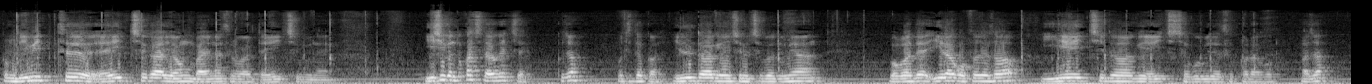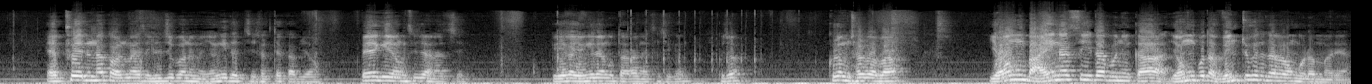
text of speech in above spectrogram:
그럼 리미트 h가 0 마이너스로 갈 때 h분의 이 식은 똑같이 나오겠지? 그죠? 어찌됐건 1 더하기 h를 집어두면 뭐가 돼? 2라고 없어져서 2h 더하기 h 제곱이 됐을 거라고. 맞아? fl은 아까 얼마에서 1 집어넣으면 0이 됐지 절대값 0 빼기 0 쓰지 않았지. 얘가 0이라는 것도 알아냈어 지금. 그죠? 그럼 잘 봐봐 0 마이너스이다 보니까 0보다 왼쪽에서 다가온 거란 말이야.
